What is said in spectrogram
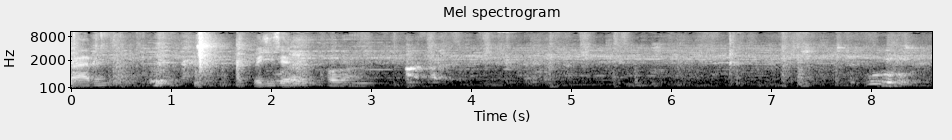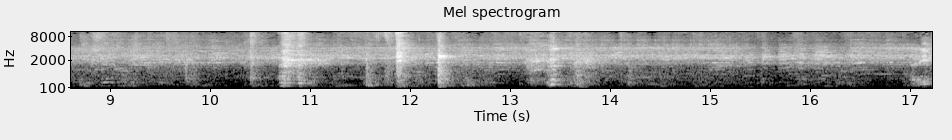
Driving? What'd you say? Hold on. Ready?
